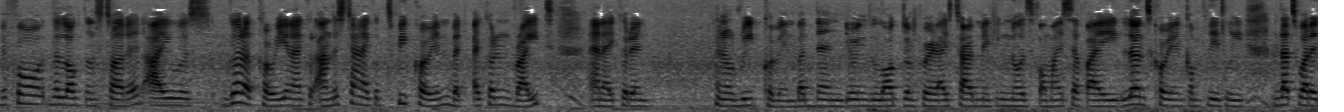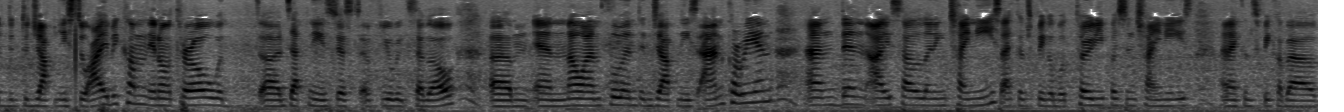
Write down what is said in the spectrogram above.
before the lockdown started i was good at korean. I could understand i could speak korean but i couldn't write and i couldn't you know read korean but then during the lockdown period i started making notes for myself i learned korean completely and that's what i did to japanese too i become you know thorough with uh, Japanese just a few weeks ago, um, and now I'm fluent in Japanese and Korean. And then I started learning Chinese. I can speak about 30% Chinese, and I can speak about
